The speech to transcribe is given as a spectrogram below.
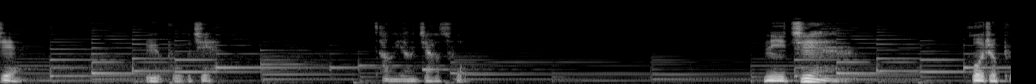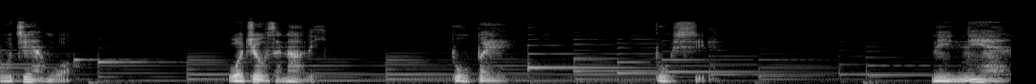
见与不见，仓央嘉措。你见或者不见我，我就在那里，不悲不喜。你念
